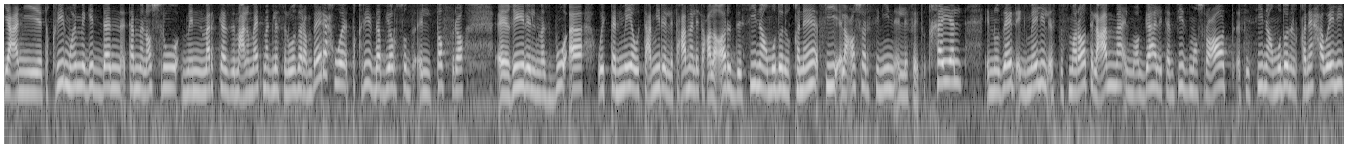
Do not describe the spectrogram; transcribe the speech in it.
يعني تقرير مهم جدا تم نشره من مركز معلومات مجلس الوزراء امبارح والتقرير ده بيرصد الطفرة غير المسبوقة والتنمية والتعمير اللي اتعملت على أرض سينا ومدن القناة في العشر سنين اللي فاتوا. تخيل أنه زاد إجمالي الاستثمارات العامة الموجهة لتنفيذ مشروعات في سينا ومدن القناة حوالي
